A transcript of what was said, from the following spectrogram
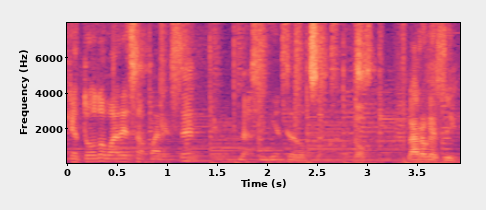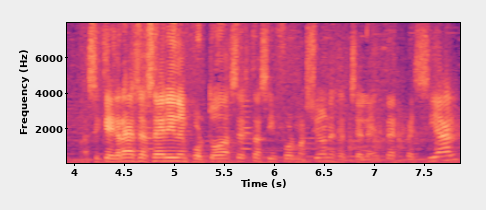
que todo va a desaparecer en las siguientes dos semanas. No. Claro que sí. Así que gracias, Eriden, por todas estas informaciones. Excelente especial.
